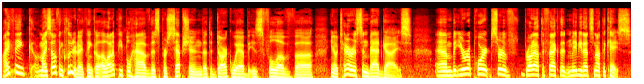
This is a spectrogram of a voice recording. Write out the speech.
I think, myself included, I think a, lot of people have this perception that the dark web is full of, uh, you know, terrorists and bad guys. Um, but your report sort of brought out the fact that maybe that's not the case.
